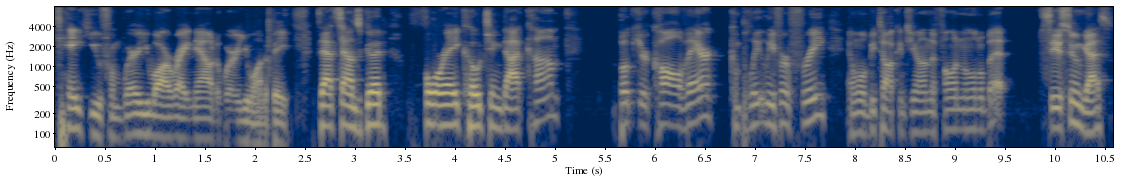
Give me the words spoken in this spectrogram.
take you from where you are right now to where you want to be. If that sounds good, 4acoaching.com. Book your call there completely for free, and we'll be talking to you on the phone in a little bit. See you soon, guys.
